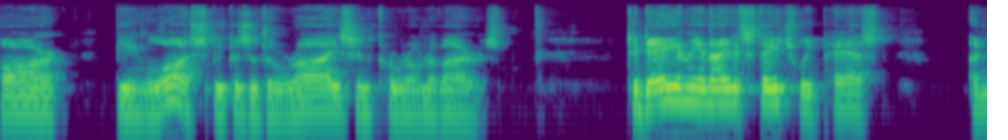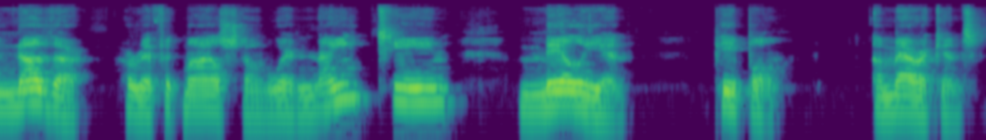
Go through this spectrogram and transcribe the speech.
are being lost because of the rise in coronavirus. Today in the United States, we passed another horrific milestone where 19 million people, Americans,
